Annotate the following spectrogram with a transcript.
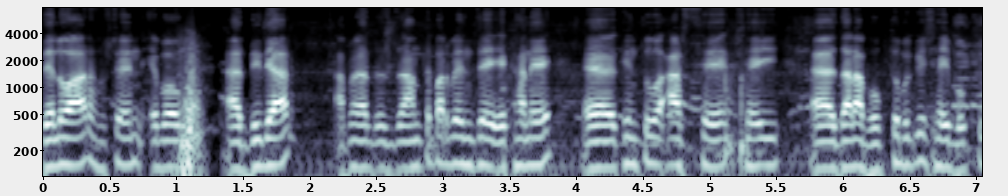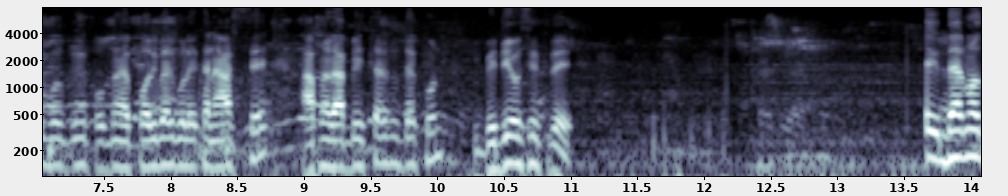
দেলোয়ার হোসেন এবং দিদার। আপনারা জানতে পারবেন যে এখানে কিন্তু আসছে সেই যারা ভুক্তভোগী, সেই ভুক্তভোগী পরিবারগুলো এখানে আসছে। আপনারা বিস্তারিত দেখুন ভিডিও চিত্রে। দেড় মাস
